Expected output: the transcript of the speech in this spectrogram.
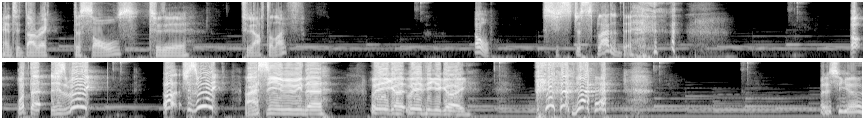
and to direct the souls to the to the afterlife. Oh, she's just splattered there. oh, what the? She's moving! Oh, she's moving! I see you moving there. Where you go? Where do you think you're going? Where did she go?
